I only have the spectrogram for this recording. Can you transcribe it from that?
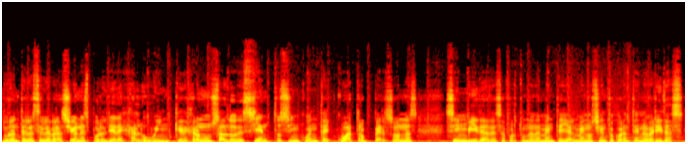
durante las celebraciones por el día de Halloween que dejaron un saldo de 154 personas sin vida desafortunadamente y al menos 149 heridas,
